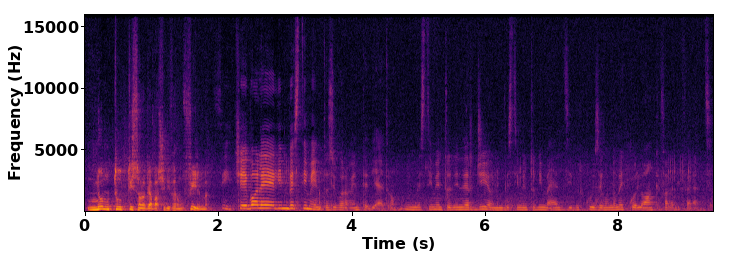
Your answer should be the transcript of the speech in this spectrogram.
non tutti sono capaci di fare un film. Sì, ci vuole l'investimento sicuramente dietro, un investimento di energia, un investimento di mezzi, per cui secondo me quello anche fa la differenza.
